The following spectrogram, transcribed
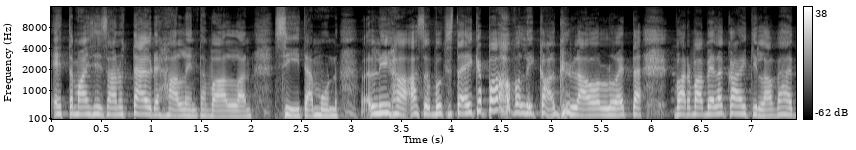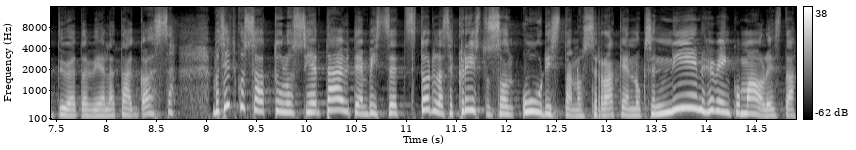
että mä olisin saanut täydenhallintavallan siitä mun liha-asumuksesta, eikä Paavalikaan kyllä ollut, että varmaan meillä kaikilla on vähän työtä vielä tämän kanssa. Mutta sitten kun sä oot tullut siihen täyteen pisteeseen, että todella se Kristus on uudistanut sen rakennuksen niin hyvin kuin mahdollista,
